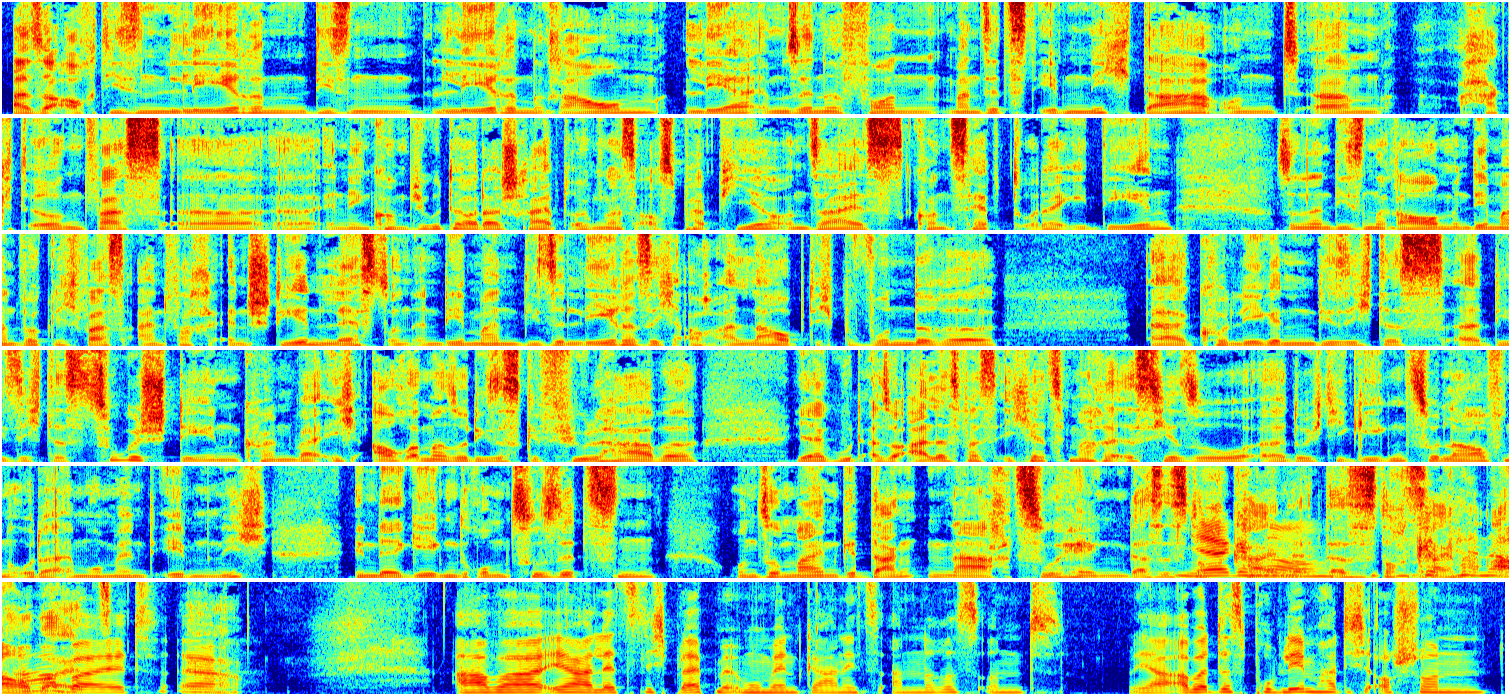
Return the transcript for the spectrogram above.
also auch diesen leeren, diesen leeren Raum, leer im Sinne von, man sitzt eben nicht da und ähm, hackt irgendwas äh, äh, in den Computer oder schreibt irgendwas aufs Papier und sei es Konzept oder Ideen, sondern diesen Raum, in dem man wirklich was einfach entstehen lässt und in dem man diese Leere sich auch erlaubt. Ich bewundere äh, Kolleginnen, die sich das, äh, die sich das zugestehen können, weil ich auch immer so dieses Gefühl habe, ja gut, also alles, was ich jetzt mache, ist hier so äh, durch die Gegend zu laufen oder im Moment eben nicht, in der Gegend rumzusitzen und so meinen Gedanken nachzuhängen. Das ist Ja, doch keine, genau. das ist doch Das ist ja keine, keine Arbeit. Arbeit, ja. Aber ja, letztlich bleibt mir im Moment gar nichts anderes. Und ja, aber das Problem hatte ich auch schon.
